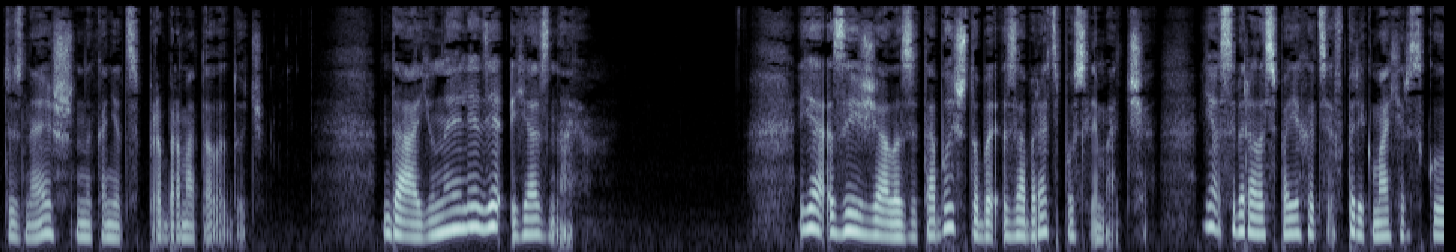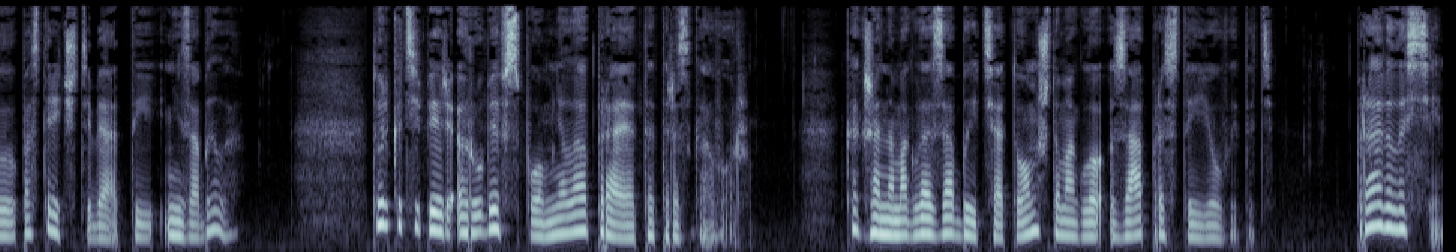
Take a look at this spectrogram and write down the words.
ты знаешь», — наконец пробормотала дочь. «Да, юная леди, я знаю». «Я заезжала за тобой, чтобы забрать после матча. Я собиралась поехать в парикмахерскую, постричь тебя, ты не забыла?» Только теперь Руби вспомнила про этот разговор. Как же она могла забыть о том, что могло запросто ее выдать? Правило 7.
